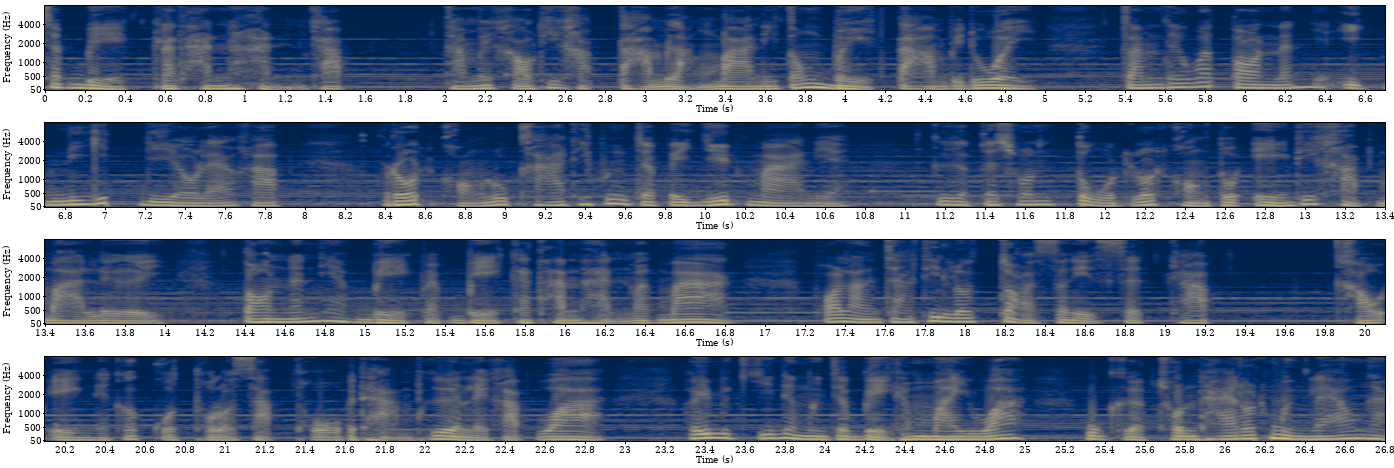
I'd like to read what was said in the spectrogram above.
จะเบรกกระทันหันครับ ทำให้เขาที่ขับตามหลังมานี้ต้องเบรกตามไปด้วยจำได้ว่าตอนนั้นเนี่ยอีกนิดเดียวแล้วครับ รถของลูกค้าที่เพิ่งจะไปยึดมาเนี่ยเกือบจะชนตูดรถของตัวเองที่ขับมาเลย ตอนนั้นเนี่ยเบรกแบบเบรกกระทันหันมากๆ พอหลังจากที่รถจอดสนิทเสร็จครับ เขาเองเนี่ยก็กดโทรศัพท์โทรไปถามเพื่อนเลยครับว่าเฮ้ยเมื่อกี้เนี่ยมึงจะเบรกทำไมวะกูเกือบชนท้ายรถมึงแล้วไง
